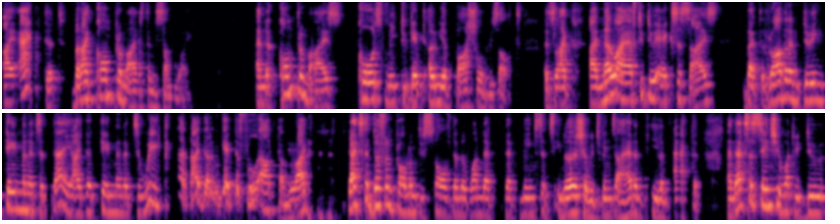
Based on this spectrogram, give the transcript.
I acted, but I compromised in some way. And the compromise caused me to get only a partial result. It's like I know I have to do exercise, but rather than doing 10 minutes a day, I did 10 minutes a week and I didn't get the full outcome, right? That's a different problem to solve than the one that, that means it's inertia, which means I haven't even acted. And that's essentially what we do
